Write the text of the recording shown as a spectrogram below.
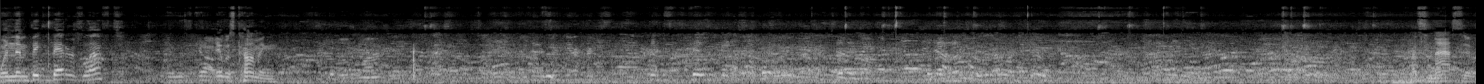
when them big betters left, It was coming. it was coming. That's massive.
